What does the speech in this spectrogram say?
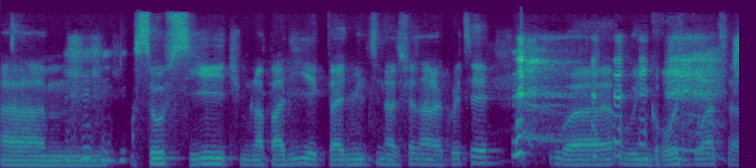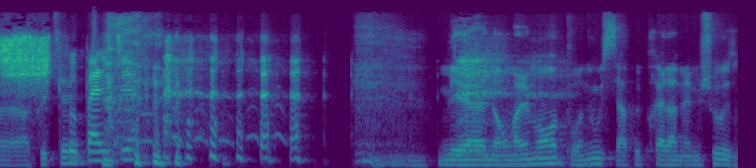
Euh, sauf si tu ne me l'as pas dit et que tu as une multinationale à côté ou, euh, une grosse boîte euh, à côté. Faut pas le dire. Mais normalement, pour nous, c'est à peu près la même chose.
